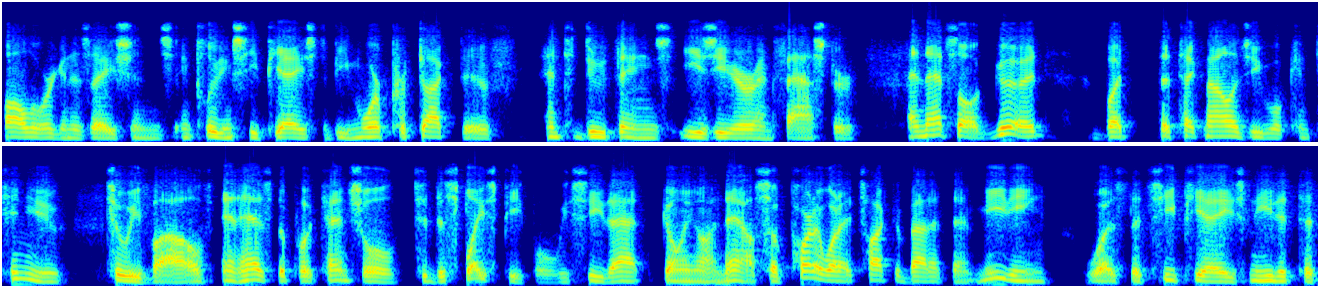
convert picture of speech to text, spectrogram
all organizations, including CPAs, to be more productive and to do things easier and faster. And that's all good, but the technology will continue to evolve and has the potential to displace people. We see that going on now. So part of what I talked about at that meeting was that CPAs needed to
